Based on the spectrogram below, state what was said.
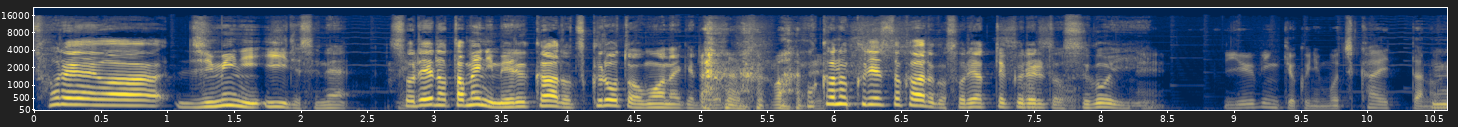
それは地味にいいですねそれのためにメルカード作ろうとは思わないけど まあね。他のクレジットカードがそれやってくれるとそうそうすごいね。郵便局に持ち帰ったので、う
